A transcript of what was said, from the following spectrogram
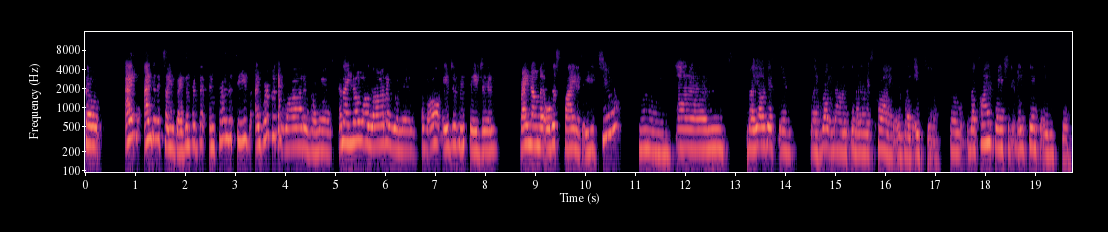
so I, I'm to tell you guys in, in parentheses, I work with a lot of women, and I know a lot of women of all ages and stages. Right now, my oldest client is 82, mm. and my youngest is like right now, let's say my youngest client is like 18. So my clients range from 18 to 82.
